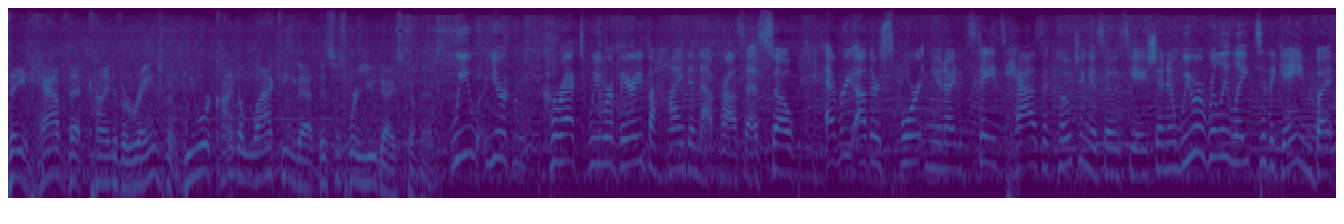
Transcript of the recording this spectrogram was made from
they have that kind of arrangement. We were kind of lacking that. This is where you guys come in. We, you're correct. We were very behind in that process. So every other sport in the United States has a coaching association, and we were really late to the game. But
